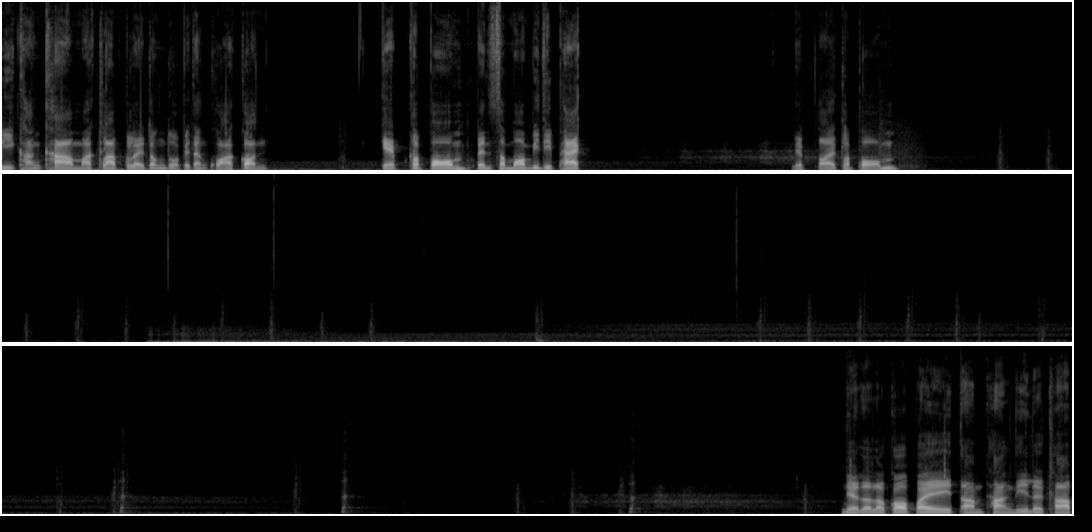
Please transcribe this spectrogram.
มีขังข่าวมาครับ ก็เลยต้องโดดไปทางขวาก่อน เก็บครับผมเป็น small mini pack เรียบร้อยครับผม เนี่ยแล้วเราก็ไปตามทางนี้เลยครับ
